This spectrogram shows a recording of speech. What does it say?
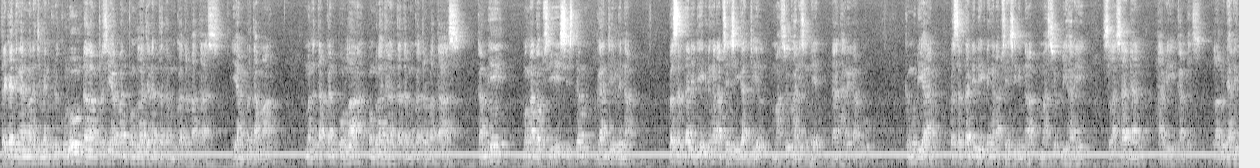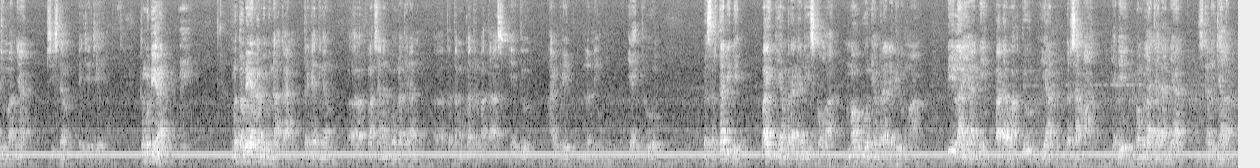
Terkait dengan manajemen kurikulum dalam persiapan pembelajaran tatap muka terbatas, yang pertama, menetapkan pola pembelajaran tatap muka terbatas, kami mengadopsi sistem ganjil genap. Peserta didik dengan absensi ganjil masuk hari Senin dan hari Rabu. Kemudian peserta didik dengan absensi genap masuk di hari Selasa dan hari Kamis. Lalu di hari Jumatnya sistem PJJ. Kemudian metode yang kami gunakan terkait dengan uh, pelaksanaan pembelajaran uh, tatap muka terbatas yaitu hybrid learning yaitu peserta didik baik yang berada di sekolah maupun yang berada di rumah dilayani pada waktu yang bersamaan. Jadi pembelajarannya sekali jalan.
